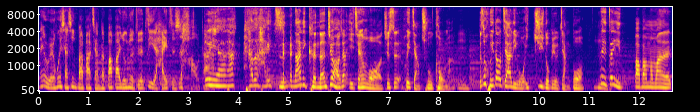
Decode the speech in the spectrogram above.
没有人会相信爸爸讲的，爸爸永远觉得自己的孩子是好的。对呀，他他的孩子哪里可能？就好像以前我就是会讲出口嘛，嗯，可是回到家里我一句都没有讲过。那在你爸爸妈妈的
